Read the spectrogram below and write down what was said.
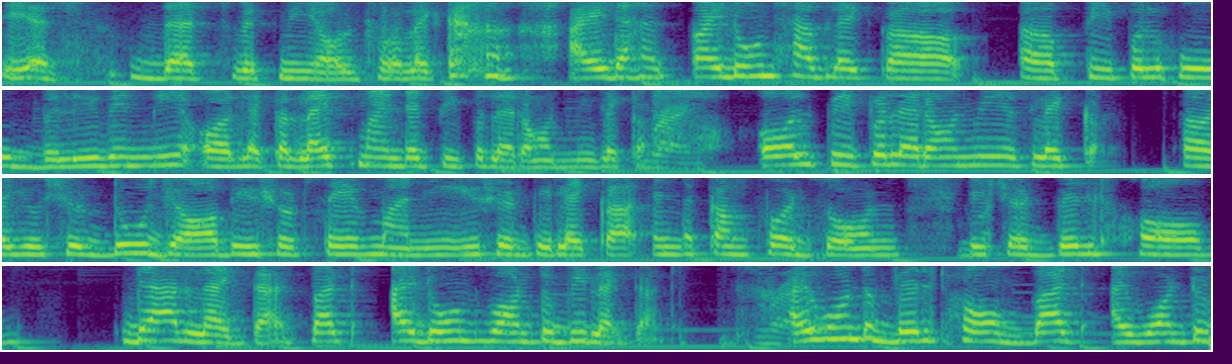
yes that's with me also like i don't i don't have like uh, uh, people who believe in me or like a like-minded people around me like Right. all people around me is like uh, you should do job you should save money you should be like uh, in the comfort zone you should build home they are like that but i don't want to be like that Right. i want to build home but i want to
